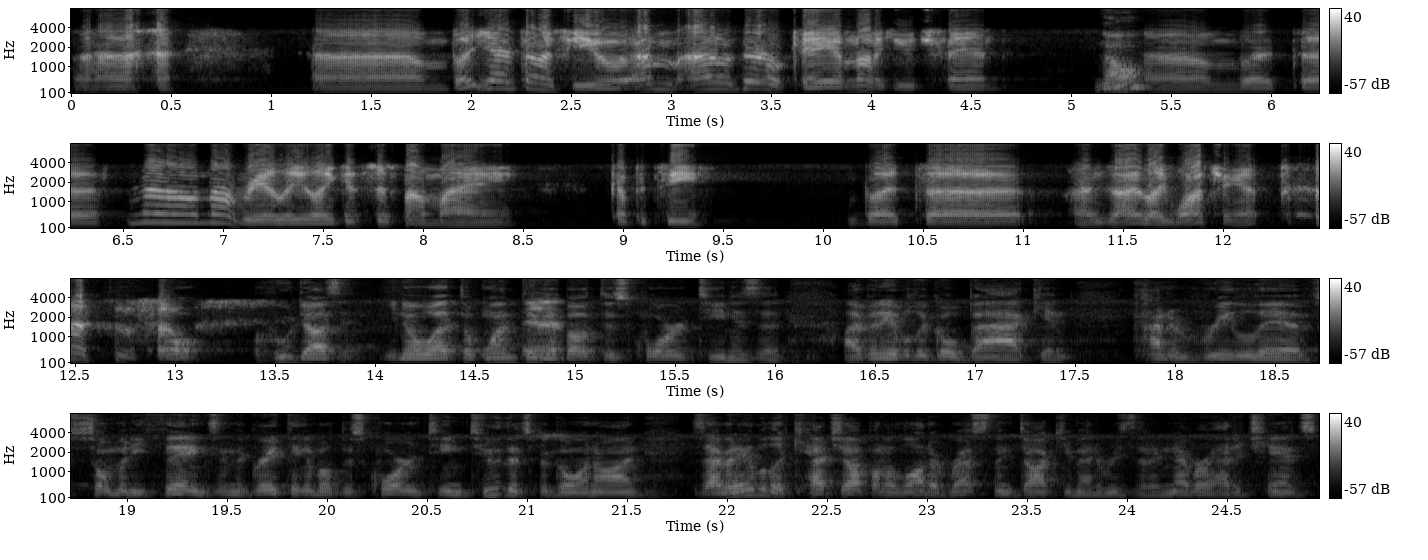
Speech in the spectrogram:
Uh, um, but yeah, I've done a few. I'm, I, they're okay. I'm not a huge fan. No. Um, but uh, no, not really. Like it's just not my cup of tea. But uh, I, I like watching it. so Oh, who doesn't? You know what? The one thing Yeah. about this quarantine is that I've been able to go back and kind of relive so many things. And the great thing about this quarantine too that's been going on is I've been able to catch up on a lot of wrestling documentaries that I never had a chance.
